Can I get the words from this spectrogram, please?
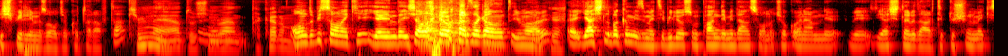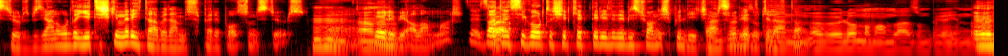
işbirliğimiz olacak o tarafta. Kimle ya? Dur şimdi ben takarım. Onu da bir sonraki yayında inşallah Hadi yaparsak anlatayım abi. Okey. Ee, yaşlı bakım hizmeti biliyorsun pandemiden sonra çok önemli ve yaşları da artık düşünmek istiyoruz biz. Yani orada yetişkinlere hitap eden bir süper app olsun istiyoruz. Hı hı, Ee, böyle bir alan var. Ee, Zaten Ba- sigorta şirketleriyle de biz şu an işbirliği Ben çok içerisindeyiz o tarafta. etkilendim. Böyle olmamam lazım bu yayında. Evet.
